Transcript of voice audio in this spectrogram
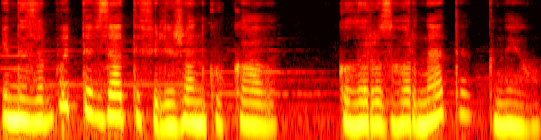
І не забудьте взяти філіжанку кави, коли розгорнете книгу.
